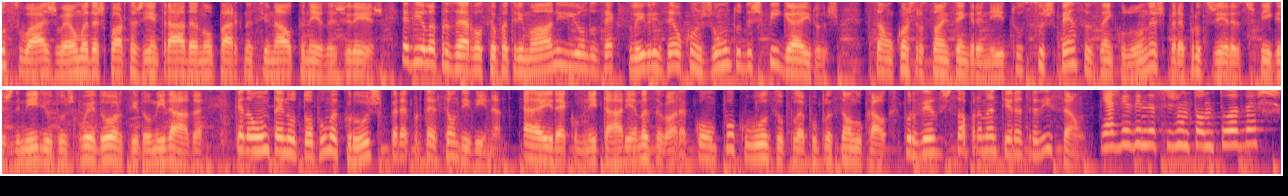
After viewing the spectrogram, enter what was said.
O Soajo é uma das portas de entrada no Parque Nacional Peneda Gerês. A vila preserva o seu património e um dos ex-libris é o conjunto de espigueiros. São construções em granito, suspensas em colunas para proteger as espigas de milho dos roedores e da umidade. Cada um tem no topo uma cruz para proteção divina. A eira é comunitária, mas agora com pouco uso pela população local, por vezes só para manter a tradição. E às vezes ainda se juntam todas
